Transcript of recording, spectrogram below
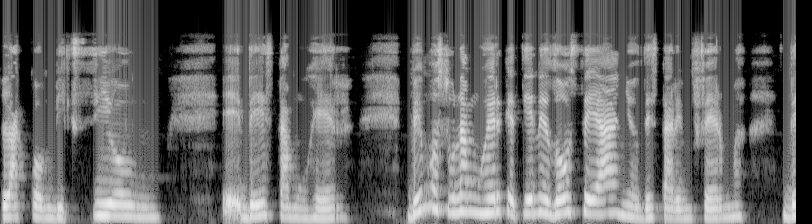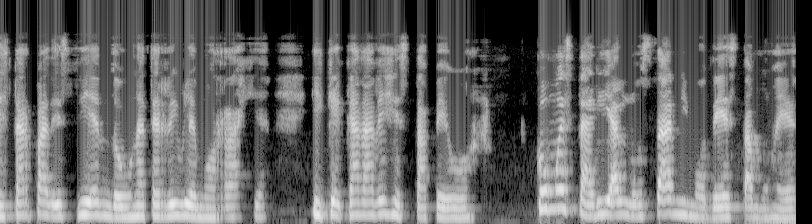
la convicción eh, de esta mujer Vemos una mujer que tiene 12 años de estar enferma, de estar padeciendo una terrible hemorragia y que cada vez está peor. ¿Cómo estarían los ánimos de esta mujer?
